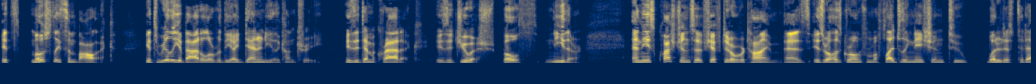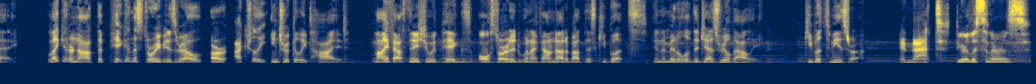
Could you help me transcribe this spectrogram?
it's mostly symbolic. It's really a battle over the identity of the country. Is it democratic? Is it Jewish? Both? Neither? And these questions have shifted over time as Israel has grown from a fledgling nation to what it is today. Like it or not, the pig and the story of Israel are actually intricately tied. My fascination with pigs all started when I found out about this kibbutz in the middle of the Jezreel Valley, Kibbutz Mizra. And that, dear listeners,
